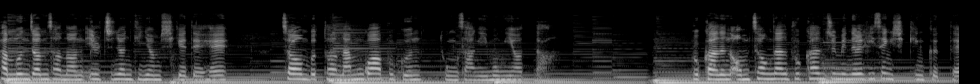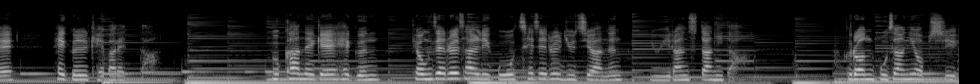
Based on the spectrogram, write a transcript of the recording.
판문점 선언 1주년 기념식에 대해 처음부터 남과 북은 동상이몽이었다. 북한은 엄청난 북한 주민을 희생시킨 끝에 핵을 개발했다. 북한에게 핵은 경제를 살리고 체제를 유지하는 유일한 수단이다. 그런 보장이 없이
